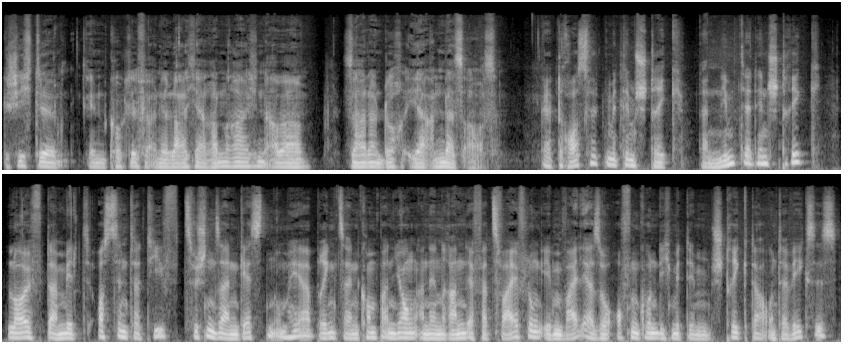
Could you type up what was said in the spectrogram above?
Geschichte in Cocktail für eine Leiche heranreichen, aber sah dann doch eher anders aus. Er drosselt mit dem Strick. Dann nimmt er den Strick, läuft damit ostentativ zwischen seinen Gästen umher, bringt seinen Kompagnon an den Rand der Verzweiflung, eben weil er so offenkundig mit dem Strick da unterwegs ist.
